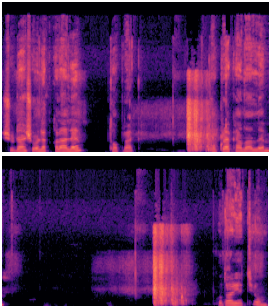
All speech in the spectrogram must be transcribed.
Şuradan şöyle alalım. Toprak. Toprak alalım. Bu kadar yetiyor mu?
